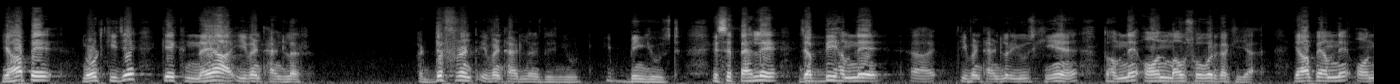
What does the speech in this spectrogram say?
یہاں پہ نوٹ کیجیے کہ ایک نیا event handler different event handler being used اس سے پہلے جب بھی ہم نے ایونٹ ہینڈلر یوز کیے ہیں، تو ہم نے آن ماؤس اوور کا کیا ہے۔ یہاں پہ ہم نے آن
